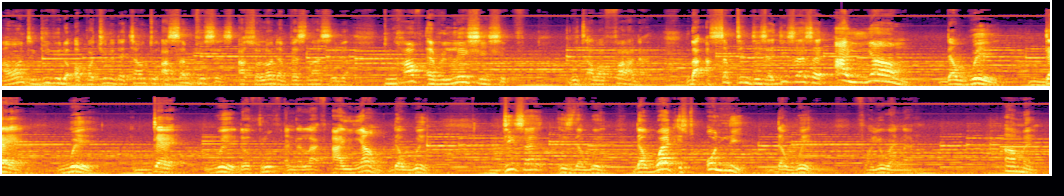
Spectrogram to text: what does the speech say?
I want to give you the opportunity, the chance to accept Jesus as your Lord and personal Savior, to have a relationship with our Father by accepting Jesus. Jesus said, I am the way, the way, the way, the truth, and the life. I am the way. Jesus is the way. The word is only the way for you and I. Amen.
